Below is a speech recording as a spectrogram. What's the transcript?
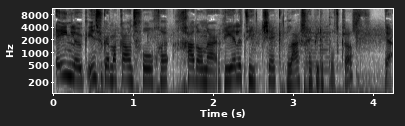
één leuk Instagram-account volgen? Ga dan naar realitycheck laagstreepje de podcast. Ja.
